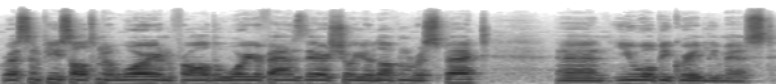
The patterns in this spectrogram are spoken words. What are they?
rest in peace, Ultimate Warrior, and for all the Warrior fans there, show your love and respect, and you will be greatly missed.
